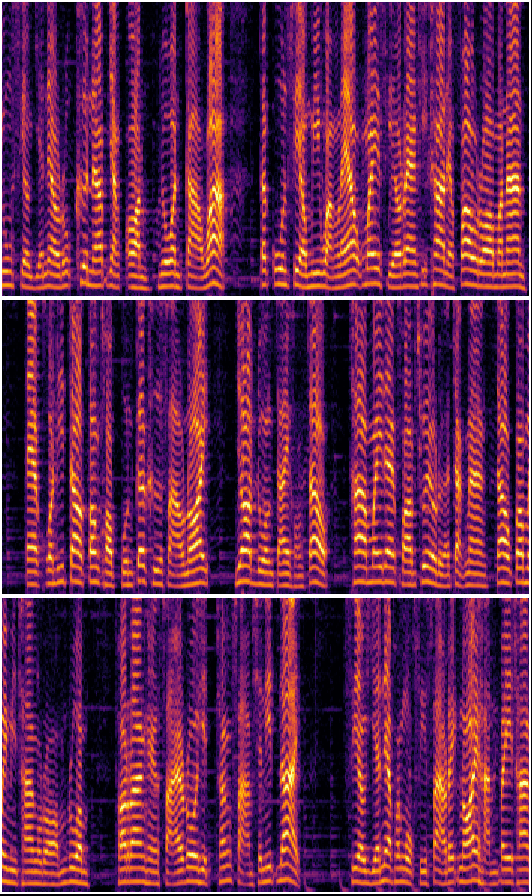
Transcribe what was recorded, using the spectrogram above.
ยุงเสี่ยวเหยียนเนี่ยลุกขึ้นนะครับอย่างอ่อนโยนกล่าวว่าตระกูลเสี่ยวมีหวังแล้วไม่เสียแรงที่ข้าเนี่ยเฝ้ารอมานาน แต่คนที่เจ้าต้องขอบคุณก็คือสาวน้อย ยอดดวงใจของเจ้า ถ้าไม่ได้ความช่วยเหลือจากนาง เจ้าก็ไม่มีทางหลอมรวม พลังแห่งสายโลหิตทั้ง 3 ชนิดได้ เสี่ยวเหยียนเนี่ยพงกศีรษะเล็กน้อยหันไปทาง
